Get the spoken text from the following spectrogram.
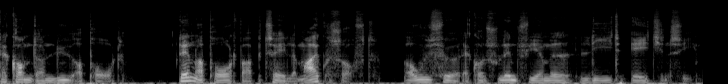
der kom der en ny rapport. Den rapport var betalt af Microsoft og udført af konsulentfirmaet Lead Agency.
